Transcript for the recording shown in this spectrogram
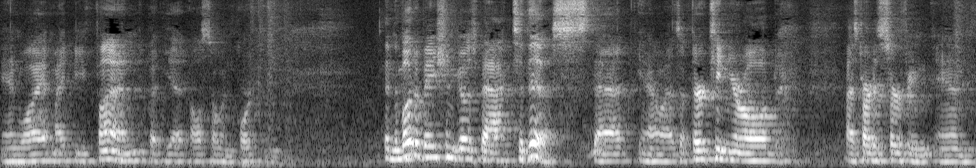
and why it might be fun but yet also important. And the motivation goes back to this that, you know, as a 13 year old, I started surfing and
